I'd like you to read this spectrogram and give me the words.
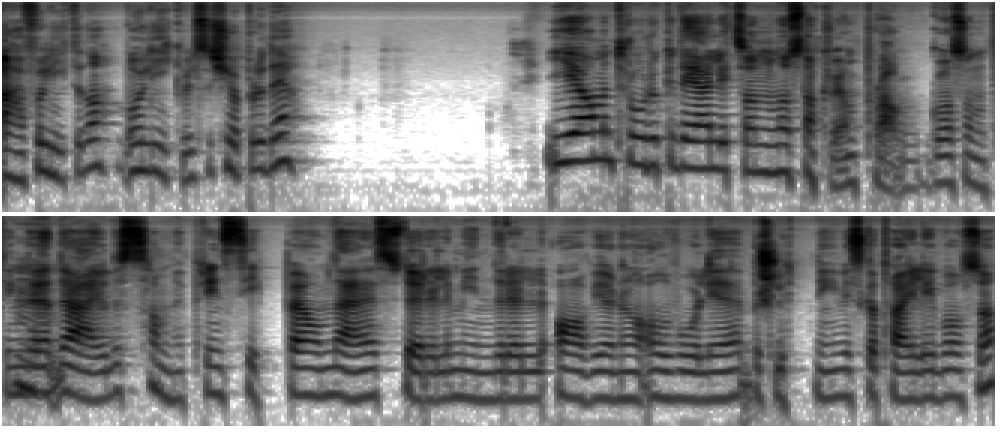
er for lite, da, og likevel så kjøper du det. Ja, men tror du ikke det er litt sånn Nå snakker vi om plagg og sånne ting. Det, det er jo det samme prinsippet om det er større eller mindre eller avgjørende og alvorlige beslutninger vi skal ta i livet også.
